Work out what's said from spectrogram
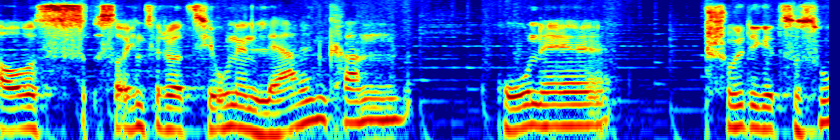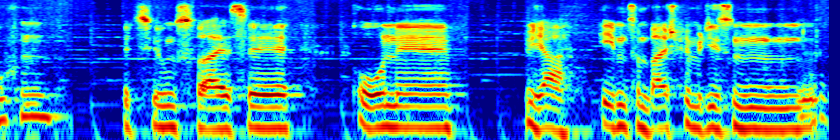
aus solchen Situationen lernen kann, ohne Schuldige zu suchen, beziehungsweise ohne, ja, eben zum Beispiel mit diesen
